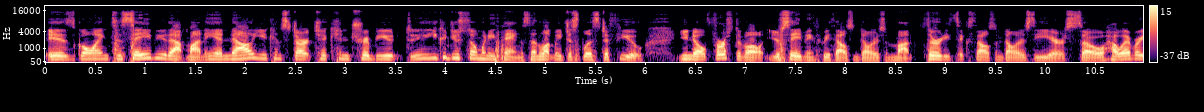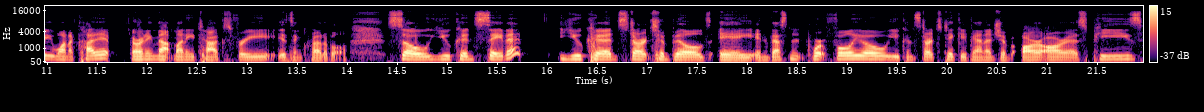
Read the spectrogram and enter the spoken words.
is going to save you that money. And now you can start to contribute. You can do so many things. And let me just list a few. You know, first of all, you're saving $3,000 a month, $36,000 a year. So however you want to cut it, earning that money tax free is incredible. So you could save it you could start to build a investment portfolio. You can start to take advantage of RRSPs,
